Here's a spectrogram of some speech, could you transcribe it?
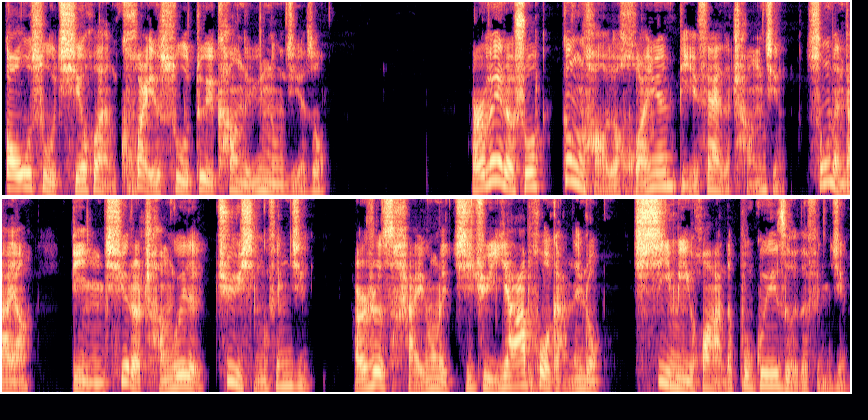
高速切换、快速对抗的运动节奏。而为了说更好的还原比赛的场景，松本大洋摒弃了常规的巨型分镜，而是采用了极具压迫感那种细密化的不规则的分镜。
